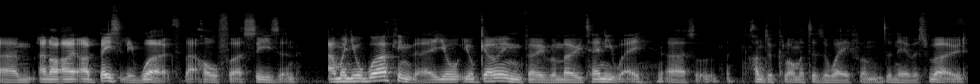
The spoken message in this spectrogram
um, and I, I basically worked that whole first season. And when you're working there, you're, you're going very remote anyway, uh, sort of 100 kilometers away from the nearest road.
